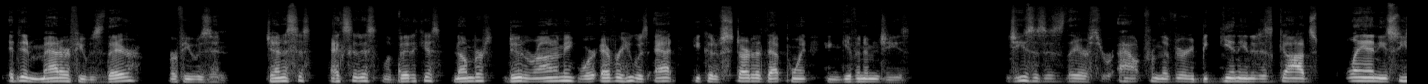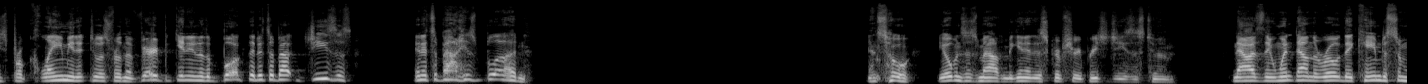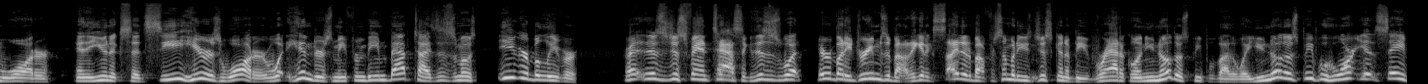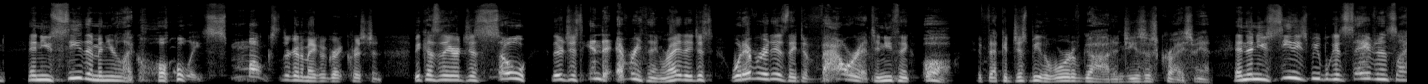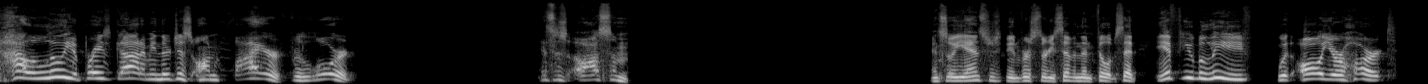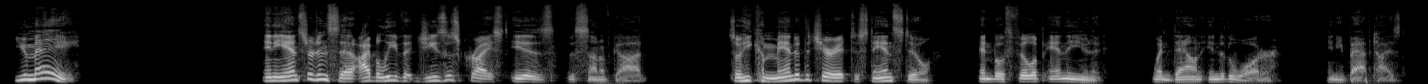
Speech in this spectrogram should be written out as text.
It didn't matter if he was there or if he was in Genesis, Exodus, Leviticus, Numbers, Deuteronomy, wherever he was at, he could have started at that point and given him Jesus. Jesus is there throughout from the very beginning. It is God's plan. He's, he's proclaiming it to us from the very beginning of the book that it's about Jesus and it's about his blood. And so he opens his mouth and beginning of the scripture, he preached Jesus to him. Now, as they went down the road, they came to some water, and the eunuch said, See, here is water. What hinders me from being baptized? This is the most eager believer. Right? This is just fantastic. This is what everybody dreams about. They get excited about for somebody who's just going to be radical. And you know those people, by the way. You know those people who aren't yet saved, and you see them and you're like, holy smokes, they're going to make a great Christian because they are just so, they're just into everything, right? They just, whatever it is, they devour it. And you think, oh, if that could just be the word of God and Jesus Christ, man. And then you see these people get saved and it's like, hallelujah, praise God. I mean, they're just on fire for the Lord. This is awesome. And so he answers in verse 37 Then Philip said, If you believe with all your heart, you may. And he answered and said, I believe that Jesus Christ is the Son of God. So he commanded the chariot to stand still, and both Philip and the eunuch went down into the water, and he baptized.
